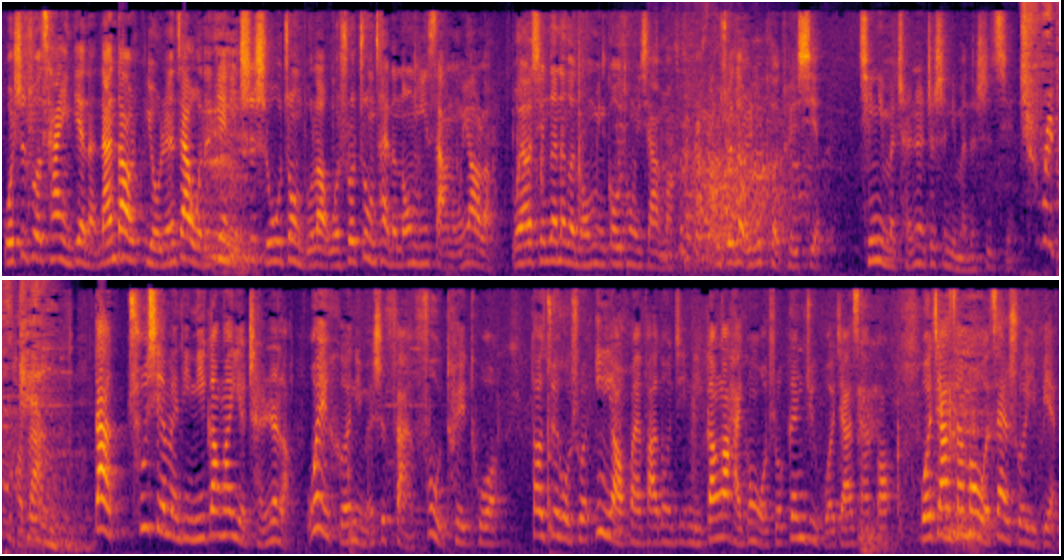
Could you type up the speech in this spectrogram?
我是做餐饮店的，难道有人在我的店里吃食物中毒了？我说种菜的农民撒农药了，我要先跟那个农民沟通一下吗？我觉得无可推卸。请你们承认这是你们的事情，好吧？但出现问题，你刚刚也承认了，为何你们是反复推脱，到最后说硬要换发动机？你刚刚还跟我说，根据国家三包，国家三包，我再说一遍，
